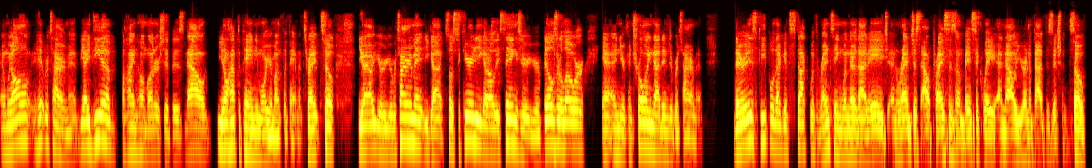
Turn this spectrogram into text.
and we all hit retirement, the idea behind home ownership is now you don't have to pay anymore your monthly payments, right? So you got your, your retirement, you got social security, you got all these things, your, your bills are lower, and, and you're controlling that into retirement. There is people that get stuck with renting when they're that age and rent just outprices them basically and now you're in a bad position. So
